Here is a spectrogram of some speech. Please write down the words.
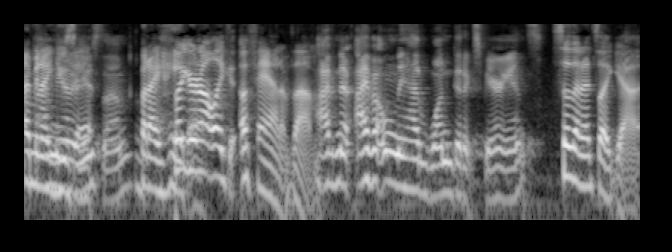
I mean, I, I use it, use them. but I hate. Them. But you're it. not like a fan of them. I've ne- I've only had one good experience. so then it's like, yeah.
